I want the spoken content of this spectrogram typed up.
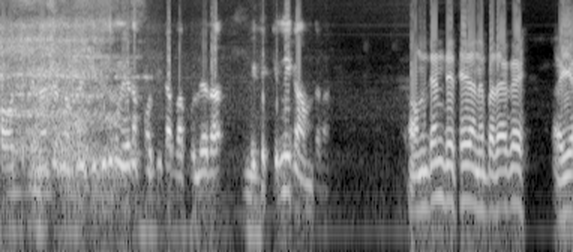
ਫੌਜ 'ਚ ਕਿੰਨਾ ਚਿਰ ਨੌਕਰੀ ਕੀਤੀ ਤੇ ਹੁਣ ਜਿਹੜਾ ਫੌਜੀ ਢਾਬਾ ਖੋਲ੍ਹਿਆ ਦਾ ਇੱਥੇ ਕਿੰਨੀ ਕੁ ਆਮਦਨ ਆ? ਆਮਦਨ ਦੇ ਇੱਥੇ ਤੁਹਾਨੂੰ ਪਤਾ ਕਿ ਇਹ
